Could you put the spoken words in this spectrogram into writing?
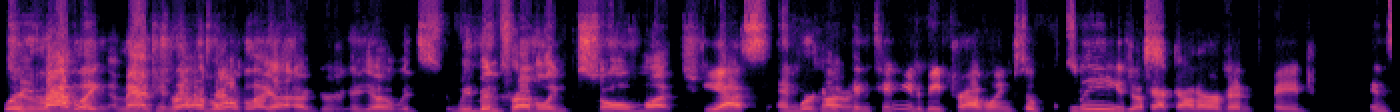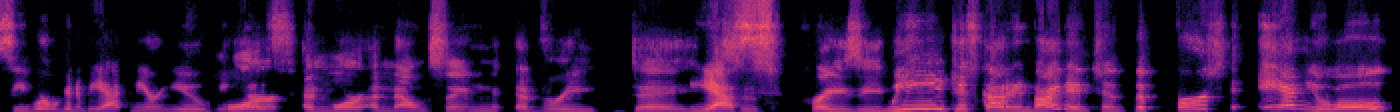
We're to, traveling. Imagine traveling. traveling. Yeah, agree, yeah. It's we've been traveling so much. Yes, and we're going to continue to be traveling. So please Yes. check out our event page and see where we're going to be at near you. More and more announcing every day. Yes. Crazy. we just got invited to the first annual.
